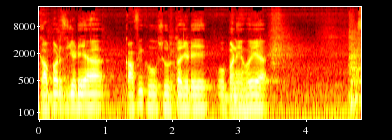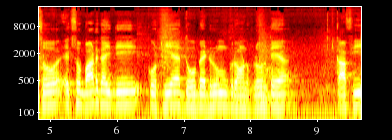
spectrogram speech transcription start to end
ਕਬਰਡਸ ਜਿਹੜੇ ਆ ਕਾਫੀ ਖੂਬਸੂਰਤ ਆ ਜਿਹੜੇ ਉਹ ਬਣੇ ਹੋਏ ਆ। ਸੋ 162 ਗਜ ਦੀ ਕੋਠੀ ਹੈ, ਦੋ ਬੈੱਡਰੂਮ ਗਰਾਊਂਡ ਫਲੋਰ ਤੇ ਆ। ਕਾਫੀ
